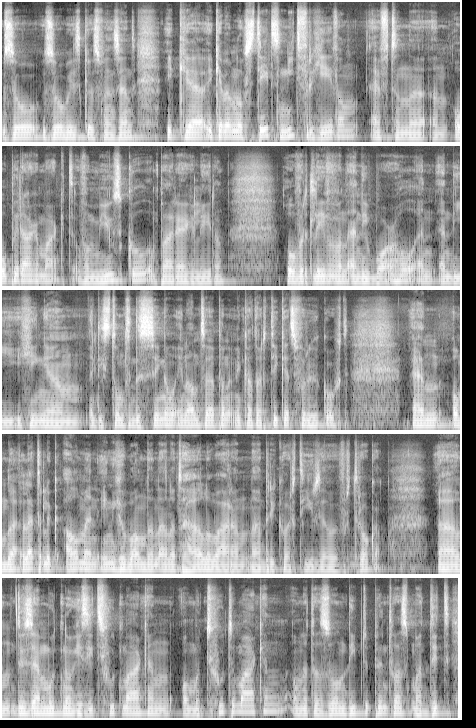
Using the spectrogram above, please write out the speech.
zo, zo is Gus van Sant. Ik, uh, ik heb hem nog steeds niet vergeven. Hij heeft een, een opera gemaakt, of een musical, een paar jaar geleden over het leven van Andy Warhol. En, en die, ging, um, die stond in de single in Antwerpen en ik had er tickets voor gekocht. En omdat letterlijk al mijn ingewanden aan het huilen waren, na drie kwartier zijn we vertrokken. Um, dus hij moet nog eens iets goed maken om het goed te maken, omdat dat zo'n dieptepunt was. Maar dit,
